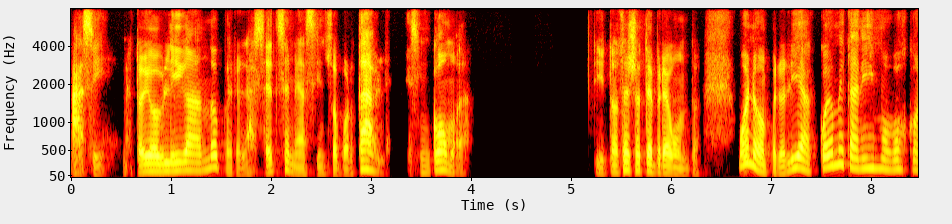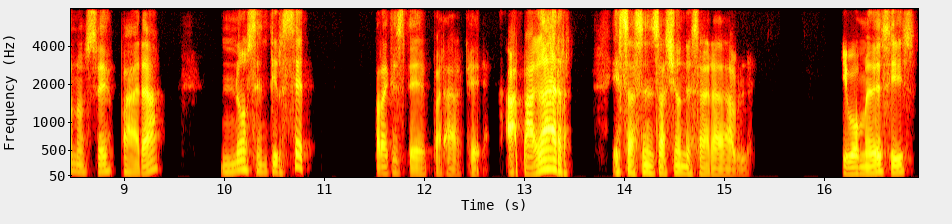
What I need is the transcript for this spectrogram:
así. Me estoy obligando, pero la set se me hace insoportable, es incómoda. Y entonces yo te pregunto, bueno, pero Lía, ¿cuál mecanismo vos conocés para no sentir set? Para que esté, para que apagar esa sensación desagradable. Y vos me decís,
